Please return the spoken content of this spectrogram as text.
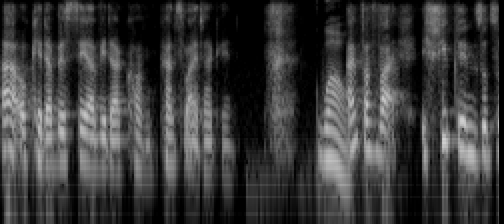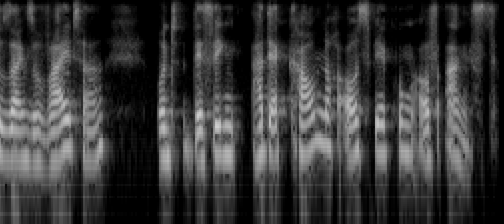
ah, okay, da bist du ja wieder, komm, kannst weitergehen. Wow. Einfach, weil ich schiebe den sozusagen so weiter und deswegen hat er kaum noch Auswirkungen auf Angst.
